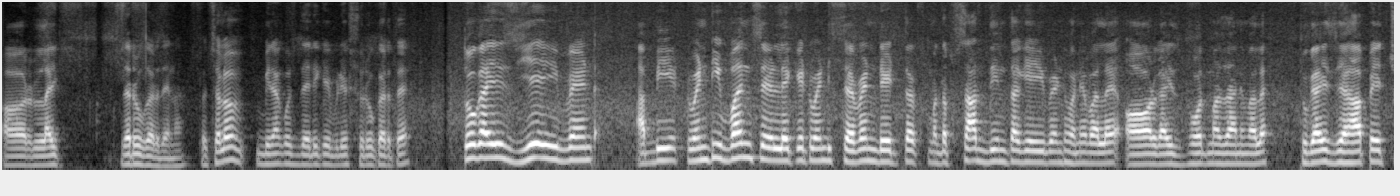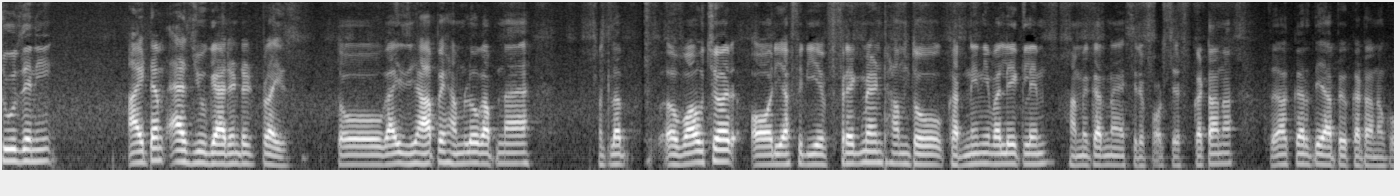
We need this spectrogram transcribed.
और लाइक ज़रूर कर देना। तो चलो, बिना कुछ देरी के वीडियो शुरू करते हैं। तो गाइज़ ये इवेंट अभी 21 से लेके 27 डेट तक मतलब सात दिन तक ये इवेंट होने वाला है और गाइज़ बहुत मज़ा आने वाला है। तो गाइज़ यहाँ पे choose any item as you guaranteed price तो गाइज़ यहाँ पे हम लोग अपना मतलब वाउचर और या फिर ये फ्रेगमेंट हम तो करने नहीं वाले क्लेम हमें करना है सिर्फ़ और सिर्फ़ कटाना. तो करते यहाँ पे कटाना को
